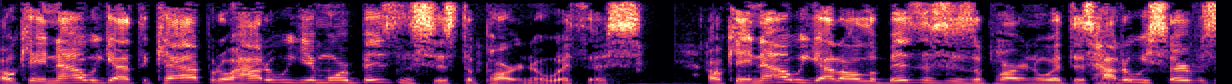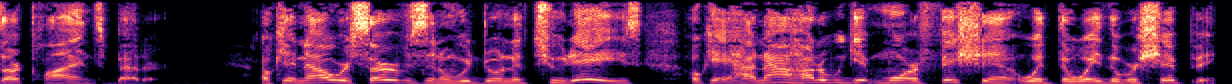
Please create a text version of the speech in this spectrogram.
Okay, now we got the capital. How do we get more businesses to partner with us? Okay, now we got all the businesses to partner with us. How do we service our clients better? Okay, now we're servicing and we're doing it two days. Okay, how, now how do we get more efficient with the way that we're shipping?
